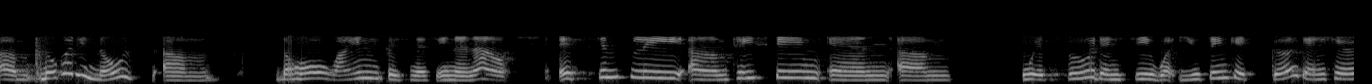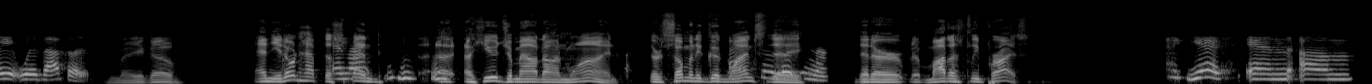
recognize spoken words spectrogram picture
um, nobody knows um, the whole wine business in and out. It's simply um, tasting and um, with food and see what you think it's good and share it with others. There you go. And you don't have to And spend a, a huge amount on wine. There's so many good wines today not. that are modestly priced. Yes, and um,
